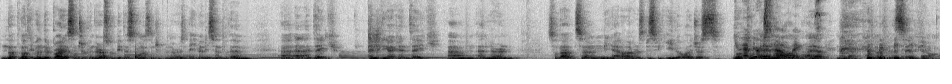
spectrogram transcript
Not, not even the brightest entrepreneurs could be the smallest entrepreneurs. I even listen to them uh, and I take anything I can take um, and learn. So that um, yeah, I don't have a specific idol. I just You have yourself, anyone. I guess. have yeah, kind of. let's say if you want.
